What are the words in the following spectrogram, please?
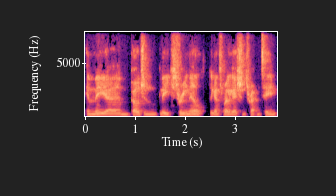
in the um, Belgian league three 0 against relegation threatened team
